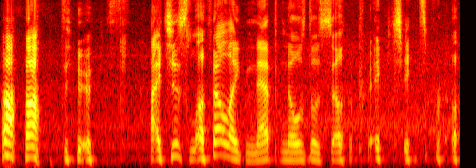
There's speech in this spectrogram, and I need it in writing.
Dude, I just love how like Nep knows those celebrations, bro.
